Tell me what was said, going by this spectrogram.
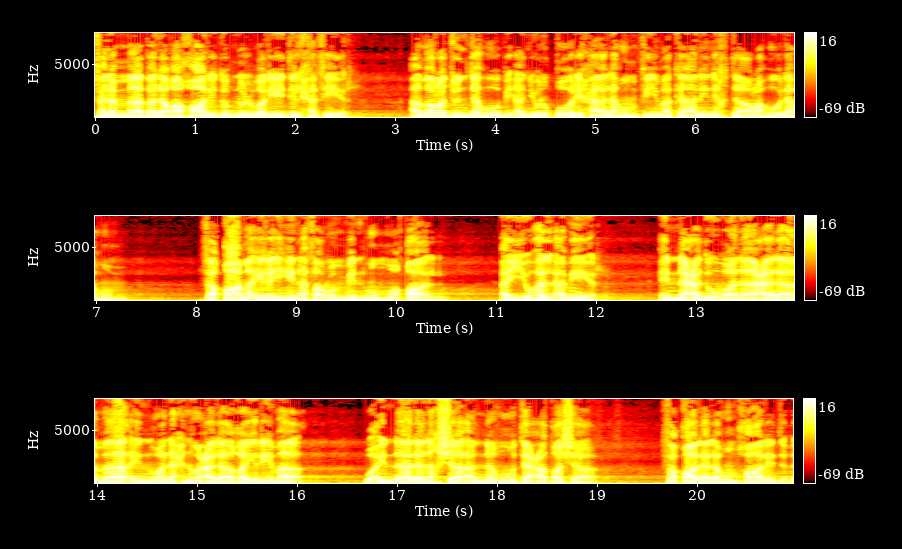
فلما بلغ خالد بن الوليد الحفير أمر جنده بأن يلقوا رحالهم في مكان اختاره لهم فقام إليه نفر منهم وقال أيها الأمير إن عدونا على ماء ونحن على غير ماء وإنا لنخشى أن نموت عطشا. فقال لهم خالد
